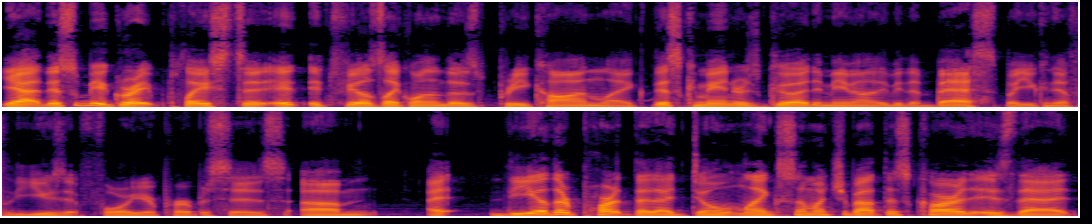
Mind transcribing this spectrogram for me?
Yeah, this would be a great place to. It, it feels like one of those pre-con like this commander is good. It may not be the best, but you can definitely use it for your purposes. Um, I, the other part that I don't like so much about this card is that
